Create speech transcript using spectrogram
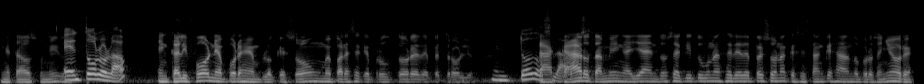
En Estados Unidos. En todos lados. En California, por ejemplo, que son, me parece que productores de petróleo. En todos Está caro también allá. Entonces aquí tuve una serie de personas que se están quejando, pero señores,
